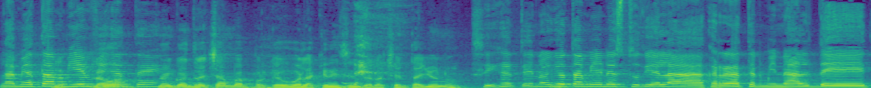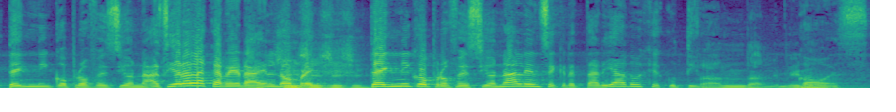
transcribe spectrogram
La mía también, fíjate. No encontré chamba porque hubo la crisis del 81. Fíjate, no, yo también estudié la carrera terminal de técnico profesional. Así era la carrera, el nombre. técnico profesional en secretariado ejecutivo. Ándale, mira. ¿Cómo es?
